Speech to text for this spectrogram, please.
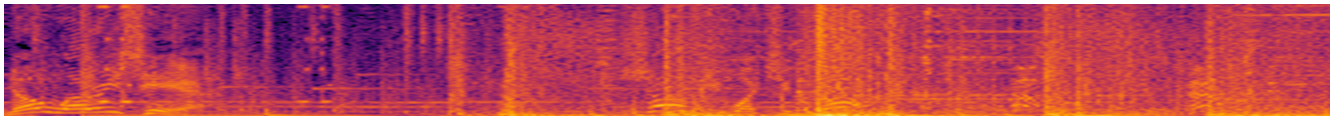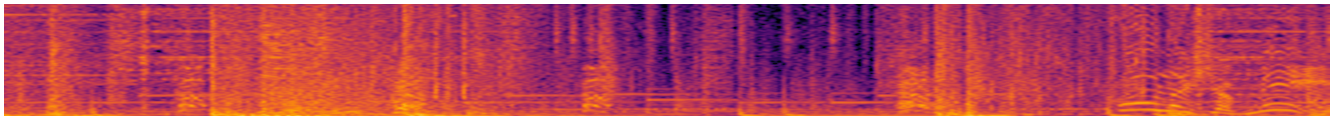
No worries here. Show me what you got. You. Foolish of me!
